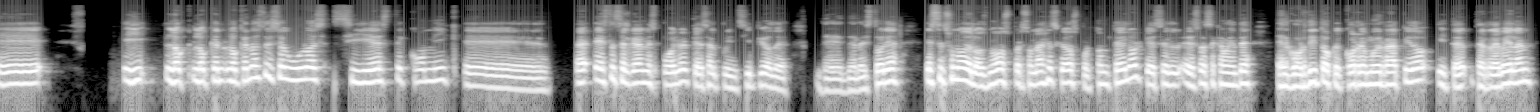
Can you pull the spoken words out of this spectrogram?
Eh, y lo, lo, que, lo que no estoy seguro es si este cómic, eh, este es el gran spoiler que es al principio de, de, de, la historia. Este es uno de los nuevos personajes creados por Tom Taylor, que es, el, es básicamente el gordito que corre muy rápido y te, te, revelan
